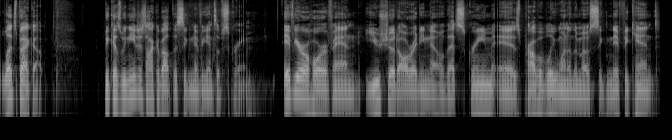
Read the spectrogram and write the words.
let's back up because we need to talk about the significance of Scream. If you're a horror fan, you should already know that Scream is probably one of the most significant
